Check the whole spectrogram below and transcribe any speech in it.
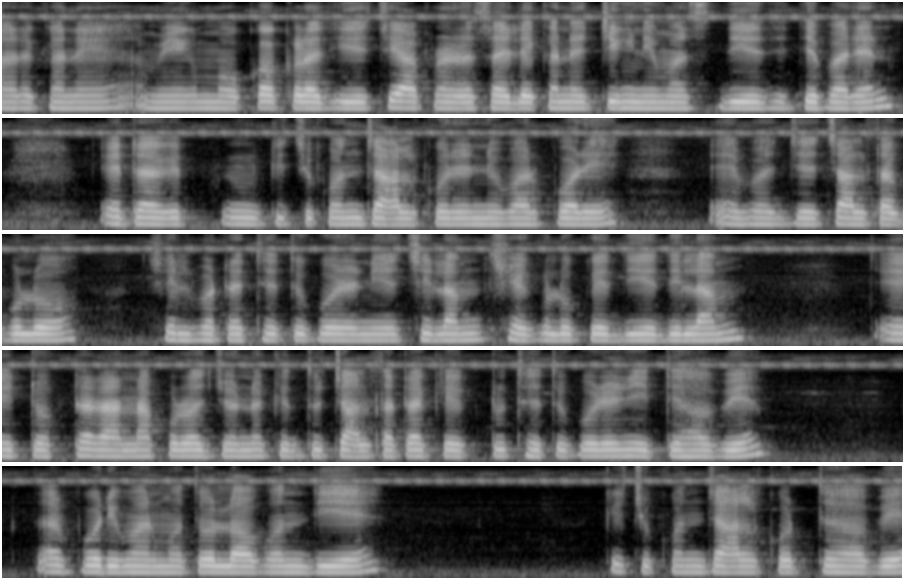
আর এখানে আমি কাঁকড়া দিয়েছি। আপনারা চাইলে এখানে চিংড়ি মাছ দিয়ে দিতে পারেন। এটা কিছুক্ষণ জাল করে নেবার পরে এবার যে চালতাগুলো শিলবাটা থেতু করে নিয়েছিলাম, সেগুলোকে দিয়ে দিলাম। এই টকটা রান্না করার জন্য কিন্তু চালতাটাকে একটু থেতু করে নিতে হবে। তার পরিমাণ মতো লবণ দিয়ে কিছুক্ষণ জাল করতে হবে।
